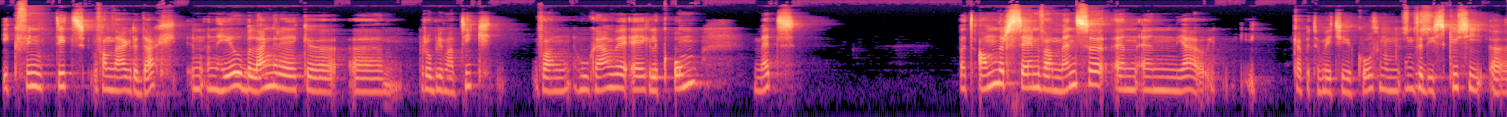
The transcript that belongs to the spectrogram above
ik vind dit vandaag de dag een, een heel belangrijke uh, problematiek van hoe gaan wij eigenlijk om met het anders zijn van mensen. En, en ja, ik, ik heb het een beetje gekozen om, om de discussie uh,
